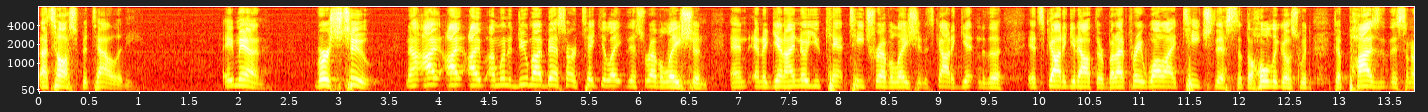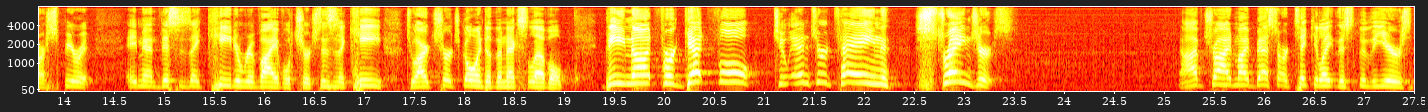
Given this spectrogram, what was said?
that's hospitality. Amen. Verse 2. Now, I, I, I'm going to do my best to articulate this revelation. And, and again, I know you can't teach revelation. It's got to get into the, it's got to get out there. But I pray while I teach this that the Holy Ghost would deposit this in our spirit. Amen. This is a key to revival, church. This is a key to our church going to the next level. Be not forgetful to entertain strangers. Now, I've tried my best to articulate this through the years,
